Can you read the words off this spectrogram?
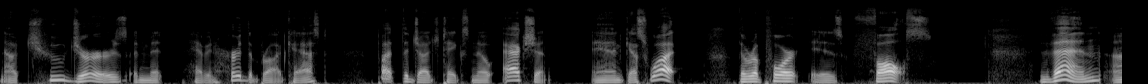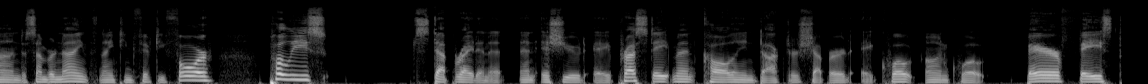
Now, two jurors admit having heard the broadcast, but the judge takes no action. And guess what? The report is false. Then, on December 9th, 1954, police step right in it and issued a press statement calling Dr. Shepard a quote unquote barefaced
